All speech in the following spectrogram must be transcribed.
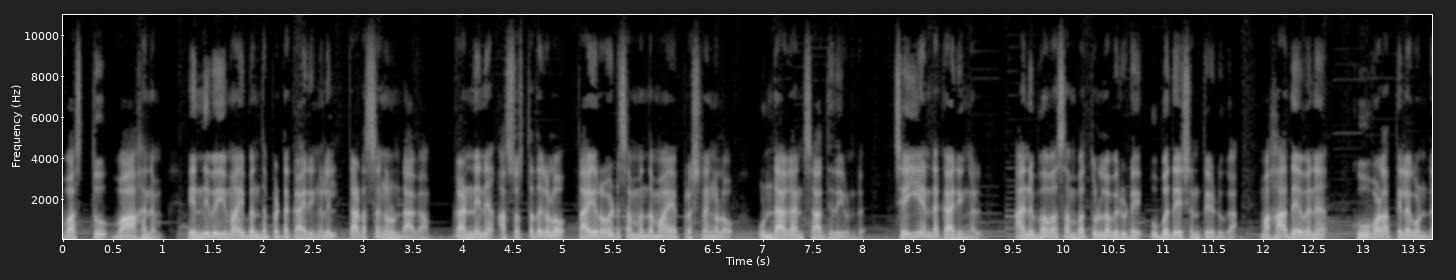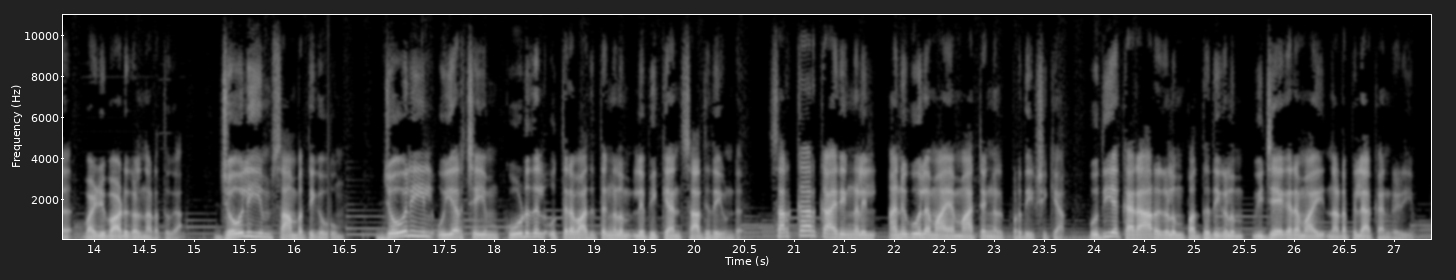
വസ്തു വാഹനം എന്നിവയുമായി ബന്ധപ്പെട്ട കാര്യങ്ങളിൽ തടസ്സങ്ങളുണ്ടാകാം. കണ്ണിന് അസ്വസ്ഥതകളോ തൈറോയിഡ് സംബന്ധമായ പ്രശ്നങ്ങളോ ഉണ്ടാകാൻ സാധ്യതയുണ്ട്. ചെയ്യേണ്ട കാര്യങ്ങൾ. അനുഭവ സമ്പത്തുള്ളവരുടെ ഉപദേശം തേടുക. മഹാദേവന് കൂവളത്തില കൊണ്ട് വഴിപാടുകൾ നടത്തുക. ജോലിയും സാമ്പത്തികവും. ജോലിയിൽ ഉയർച്ചയും കൂടുതൽ ഉത്തരവാദിത്തങ്ങളും ലഭിക്കാൻ സാധ്യതയുണ്ട്. സർക്കാർ കാര്യങ്ങളിൽ അനുകൂലമായ മാറ്റങ്ങൾ പ്രതീക്ഷിക്കാം. പുതിയ കരാറുകളും പദ്ധതികളും വിജയകരമായി നടപ്പിലാക്കാൻ കഴിയും.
